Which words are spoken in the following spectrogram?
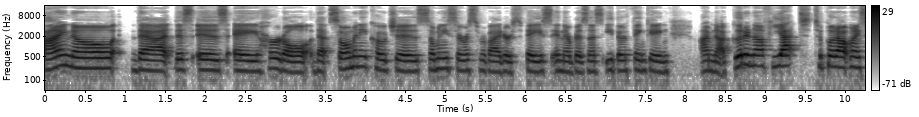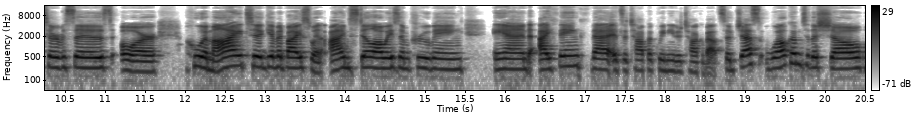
I know that this is a hurdle that so many coaches, so many service providers face in their business, either thinking, I'm not good enough yet to put out my services, or who am I to give advice when I'm still always improving? And I think that it's a topic we need to talk about. So, Jess, welcome to the show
